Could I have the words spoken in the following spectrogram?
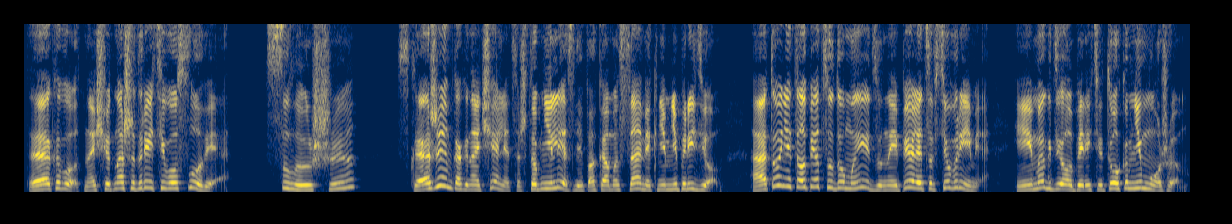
Так вот, насчет нашего третьего условия. Слушаю. Скажи им, как начальница, чтобы не лезли, пока мы сами к ним не придем. А то не толпятся дома Идзуна и пялятся все время, и мы к делу перейти толком не можем.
